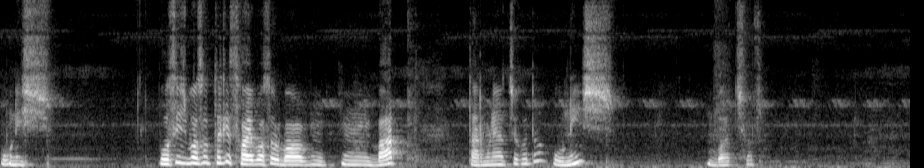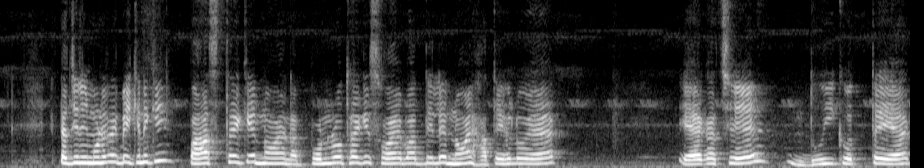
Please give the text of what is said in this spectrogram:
উনিশ। পঁচিশ বছর থেকে ছয় বছর বাদ, তার মানে হচ্ছে কত? উনিশ বছর। একটা জিনিস মনে রাখবে, এখানে কি? পাঁচ থেকে নয় না, পনেরো থেকে ছয় বাদ দিলে নয়, হাতে হলো এক। এক আছে, দুই করতে এক,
